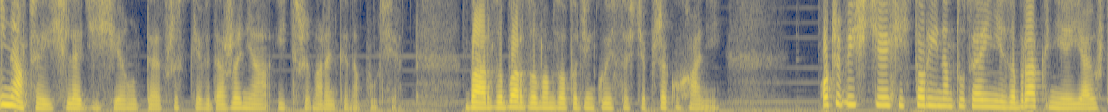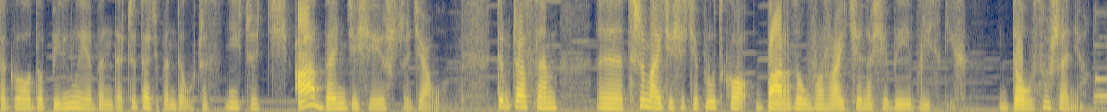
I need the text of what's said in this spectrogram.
inaczej śledzi się te wszystkie wydarzenia i trzyma rękę na pulsie. Bardzo, bardzo Wam za to dziękuję, jesteście przekochani. Oczywiście historii nam tutaj nie zabraknie, ja już tego dopilnuję, będę czytać, będę uczestniczyć, a będzie się jeszcze działo. Tymczasem e, trzymajcie się cieplutko, bardzo uważajcie na siebie i bliskich. Do usłyszenia.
